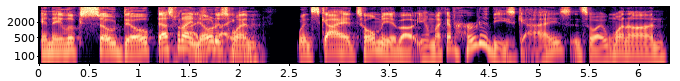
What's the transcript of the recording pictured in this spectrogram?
and they look so dope. That's I'm what I noticed like when 'em. when Sky had told me about you. I'm like, I've heard of these guys, and so I went on,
